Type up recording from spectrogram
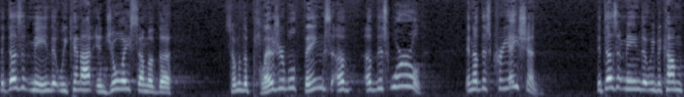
it doesn't mean that we cannot enjoy some of the, some of the pleasurable things of, of this world and of this creation. It doesn't mean that we become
